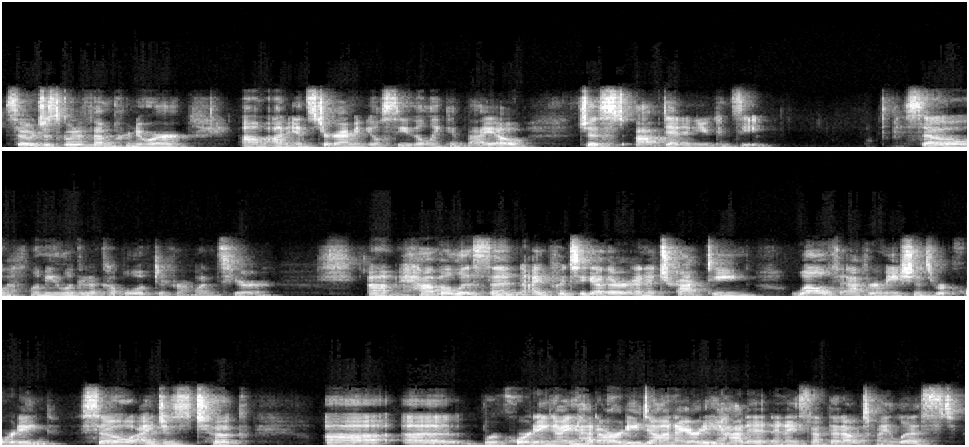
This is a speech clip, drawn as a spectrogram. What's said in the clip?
So just go to Fempreneur um, on Instagram and you'll see the link in bio just opt in and you can see. So let me look at a couple of different ones here. Um, have a listen. I put together an attracting wealth affirmations recording. So I just took uh, a recording I had already done. I already had it, and I sent that out to my list.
